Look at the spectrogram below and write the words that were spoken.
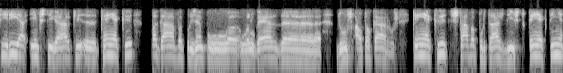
se iria investigar que, uh, quem é que pagava, por exemplo, o, o aluguer de, dos autocarros, quem é que estava por trás disto, quem é que tinha,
